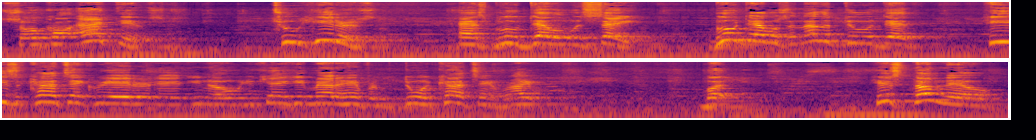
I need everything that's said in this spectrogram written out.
so-called actives, two hitters, as Blue Devil would say. Blue Devil's another dude that he's a content creator, and you know you can't get mad at him for doing content, right? But his thumbnail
